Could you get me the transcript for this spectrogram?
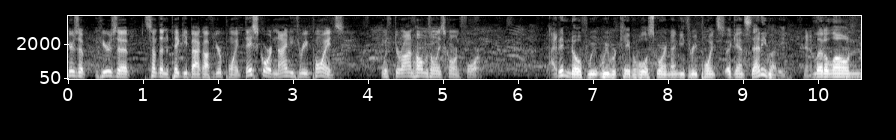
Here's a here's a something to piggyback off your point. They scored 93 points with DaRon Holmes only scoring four. I didn't know if we, we were capable of scoring 93 points against anybody, yeah. let alone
